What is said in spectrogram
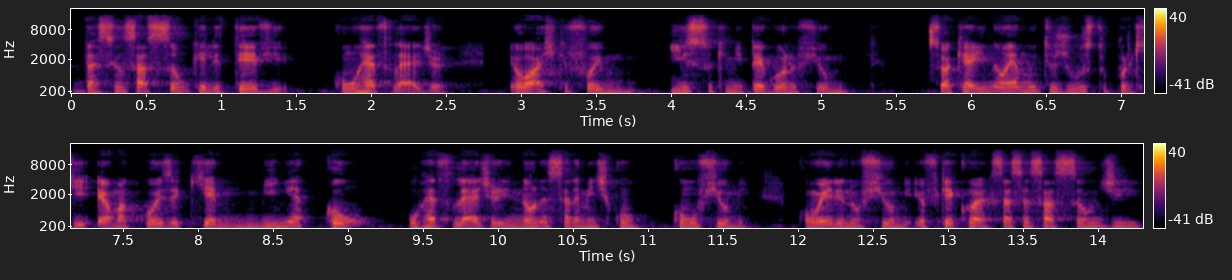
da sensação que ele teve com o Heath Ledger, eu acho que foi isso que me pegou no filme. Só que aí não é muito justo, porque é uma coisa que é minha com o Heath Ledger e não necessariamente com, com o filme, com ele no filme. Eu fiquei com essa sensação de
